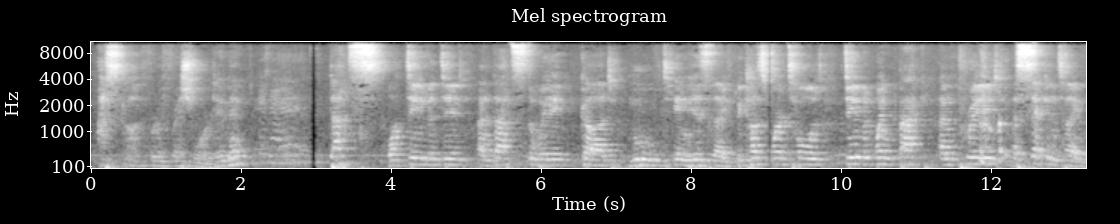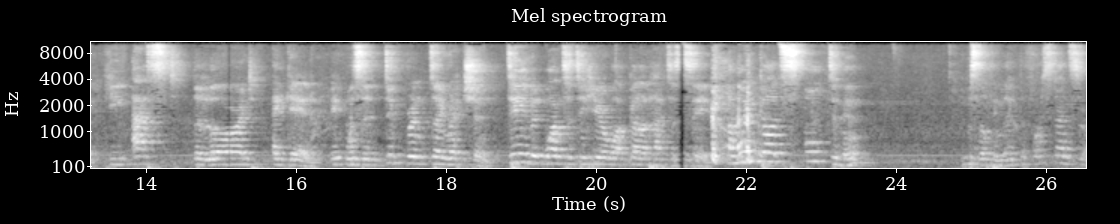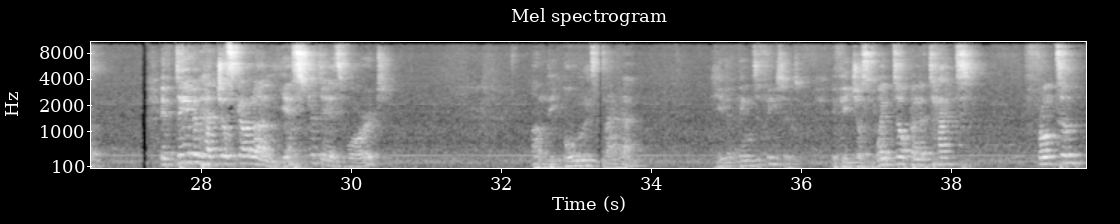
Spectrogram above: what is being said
Ask God for a fresh word. Amen? Amen. That's what David did, and that's the way God moved in his life. Because we're told David went back and prayed a second time. He asked the Lord again. It was a different direction. David wanted to hear what God had to say. And when God spoke to him, it was nothing like the first answer. If David had just gone on yesterday's word, on the old manna, he'd have been defeated. If he just went up and attacked frontal,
